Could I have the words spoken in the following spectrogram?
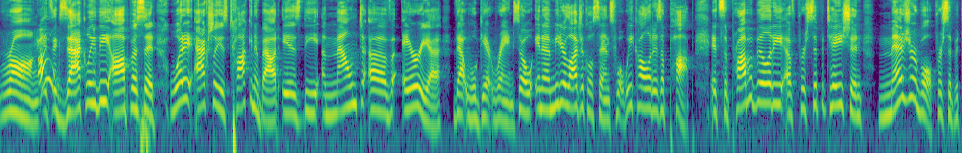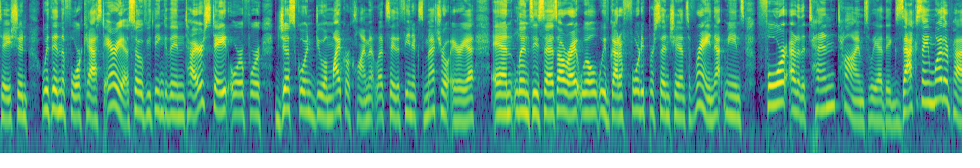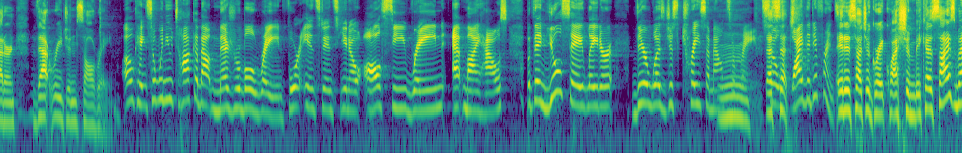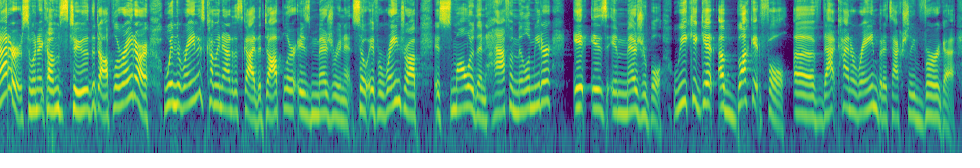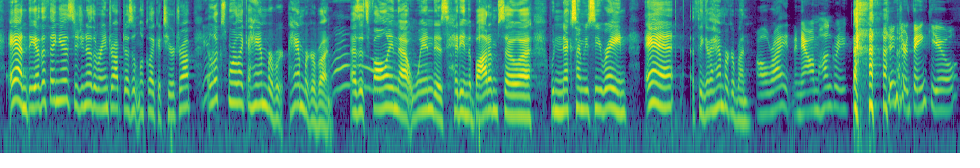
Wrong. Oh. It's exactly the opposite. What it actually is talking about is the amount of area that will get rain. So in a meteorological sense, what we call it is a pop. It's the probability of precipitation, measurable precipitation within the forecast area. So if you think of the entire state or if we're just going to do a microclimate, let's say the Phoenix metro area, and Lindsay says, all right, well, we've got a 40% chance of rain. That means four out of the 10 times we had the exact same weather pattern, that region region saw rain. Okay, so when you talk about measurable rain, for instance, you know, I'll see rain at my house, but then you'll say later, there was just trace amounts mm, of rain. so such, why the difference? It is such a great question because size matters when it comes to the Doppler radar. When the rain is coming out of the sky, the Doppler is measuring it. So if a raindrop is smaller than half a millimeter, it is immeasurable. We could get a bucket full of that kind of rain, but it's actually virga. And the other thing is, did you know the raindrop doesn't look like a teardrop? Yeah. It looks more like a hamburger hamburger bun. Oh. As it's falling, that wind is hitting the bottom. So uh, when next time you see rain, and think of the hamburger bun. All right. And now I'm hungry. Ginger, thank you.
